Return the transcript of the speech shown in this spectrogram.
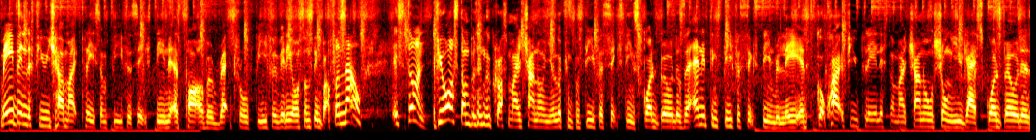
Maybe in the future I might play some FIFA 16 as part of a retro FIFA video or something, but for now, it's done. If you are stumbling across my channel and you're looking for FIFA 16 squad builders or anything FIFA 16 related, got quite a few playlists on my channel showing you guys squad builders,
